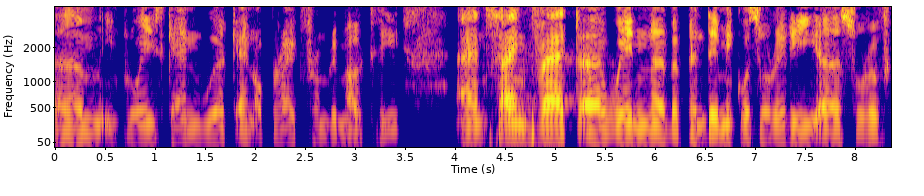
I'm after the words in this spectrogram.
um, employees can work and operate from remotely. And saying that uh, when the pandemic was already sort of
